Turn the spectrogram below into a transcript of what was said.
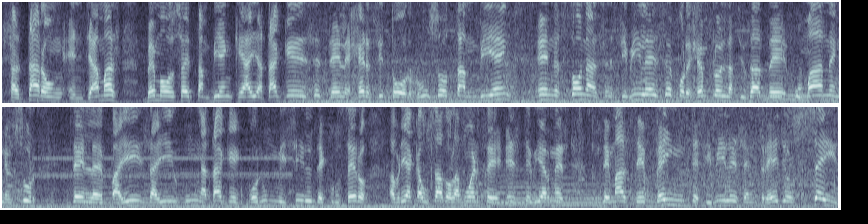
saltaron en llamas. Vemos eh, también que hay ataques del ejército ruso también en zonas civiles, por ejemplo en la ciudad de Uman, en el sur del país. Ahí un ataque con un misil de crucero habría causado la muerte este viernes de más de 20 civiles, entre ellos seis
